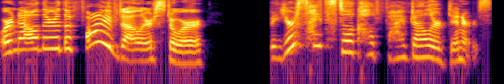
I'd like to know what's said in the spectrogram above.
or now they're the five dollar store. But your site's still called five dollar dinners.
